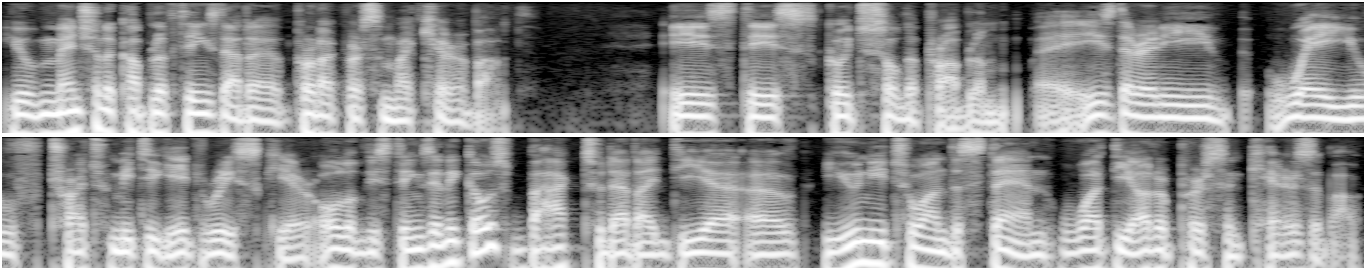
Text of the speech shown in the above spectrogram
You mentioned a couple of things that a product person might care about. Is this going to solve the problem? Eh, is there any way you've tried to mitigate risk here? All of these things. And it goes back to that idea of you need to understand what the other person cares about.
